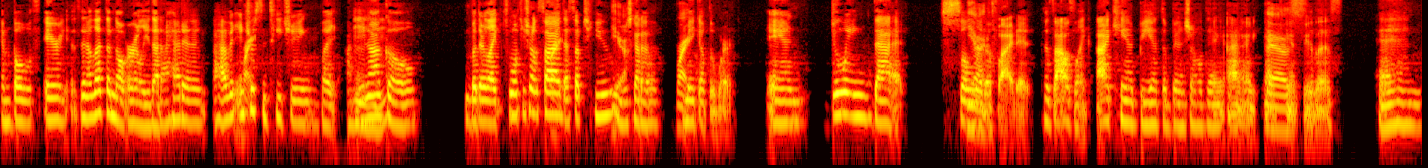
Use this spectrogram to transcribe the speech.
in both areas. And I let them know early that I had a I have an interest right. in teaching, but I may mm-hmm. not go but they're like, if you want to teach outside, right. that's up to you. Yeah. You just gotta right. make up the work. And doing that solidified yeah. it because I was like, I can't be at the bench all day. I, yes. I can't do this. And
